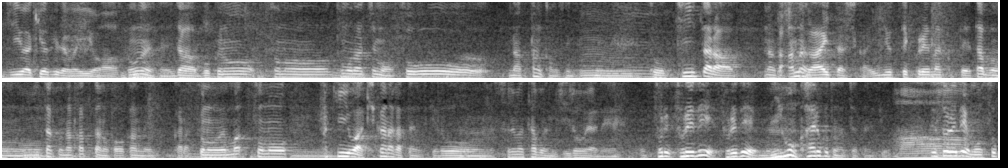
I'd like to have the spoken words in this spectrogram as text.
自由は気をつけた方がいいよ。ああそうなんですね。じゃあ僕のその友達もそうなったんかもしれないですね、うん。そう聞いたらなんか穴が開いたしか言ってくれなくて多分痛くなかったのかわかんないですからその,、ま、その先は聞かなかったんですけど、うん。それは多分二郎やね。それそれでそれで日本帰ることになっちゃったんですよ、あーでそれでもうそ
